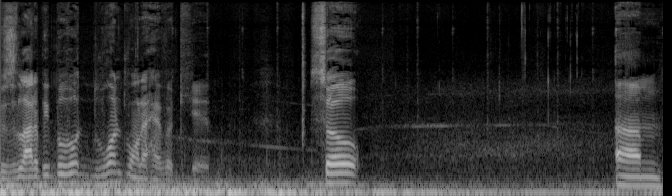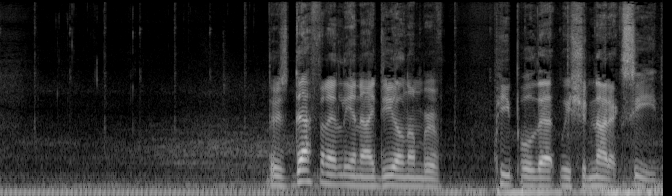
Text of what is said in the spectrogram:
because a lot of people won't, want to have a kid. So, um, there's definitely an ideal number of people that we should not exceed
